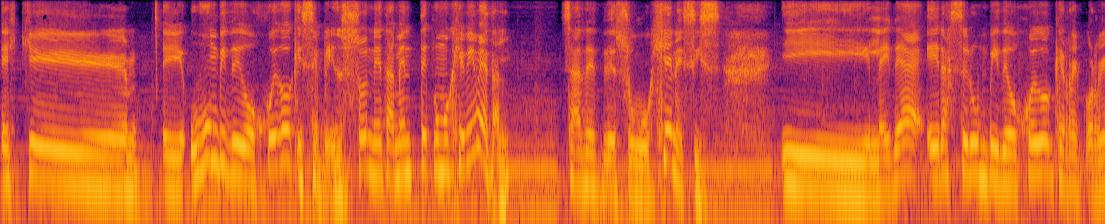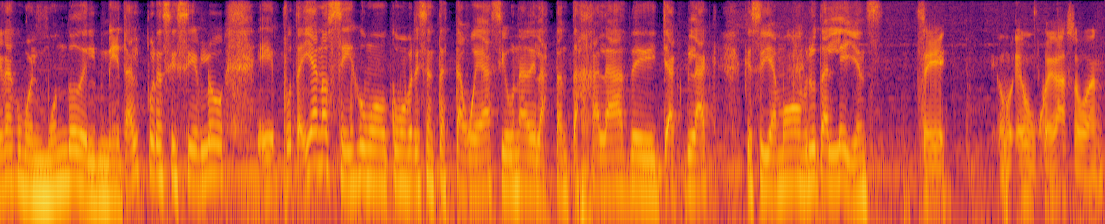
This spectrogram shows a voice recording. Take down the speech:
es que eh, hubo un videojuego que se pensó netamente como heavy metal. O sea, desde su génesis. Y la idea era hacer un videojuego que recorriera como el mundo del metal, por así decirlo. Eh, puta, ya no sé cómo, cómo presenta esta weá, si una de las tantas jaladas de Jack Black que se llamó Brutal Legends. Sí, es un juegazo, weón.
